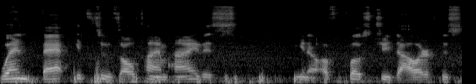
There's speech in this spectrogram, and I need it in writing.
When BAT gets to its all-time high, this you know of close to a dollar, this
